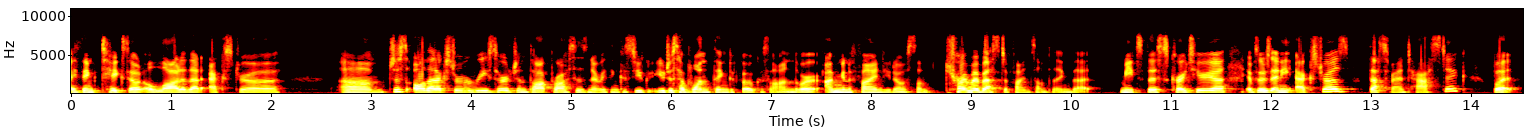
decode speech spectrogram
I think takes out a lot of that extra um, just all that extra research and thought process and everything because you you just have one thing to focus on where I'm going to find you know some try my best to find something that meets this criteria. If there's any extras that's fantastic but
